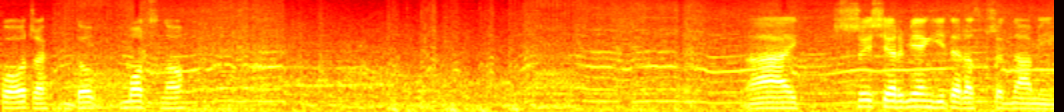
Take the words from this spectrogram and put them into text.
po oczach do, mocno. Aj, trzy siermięgi teraz przed nami.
